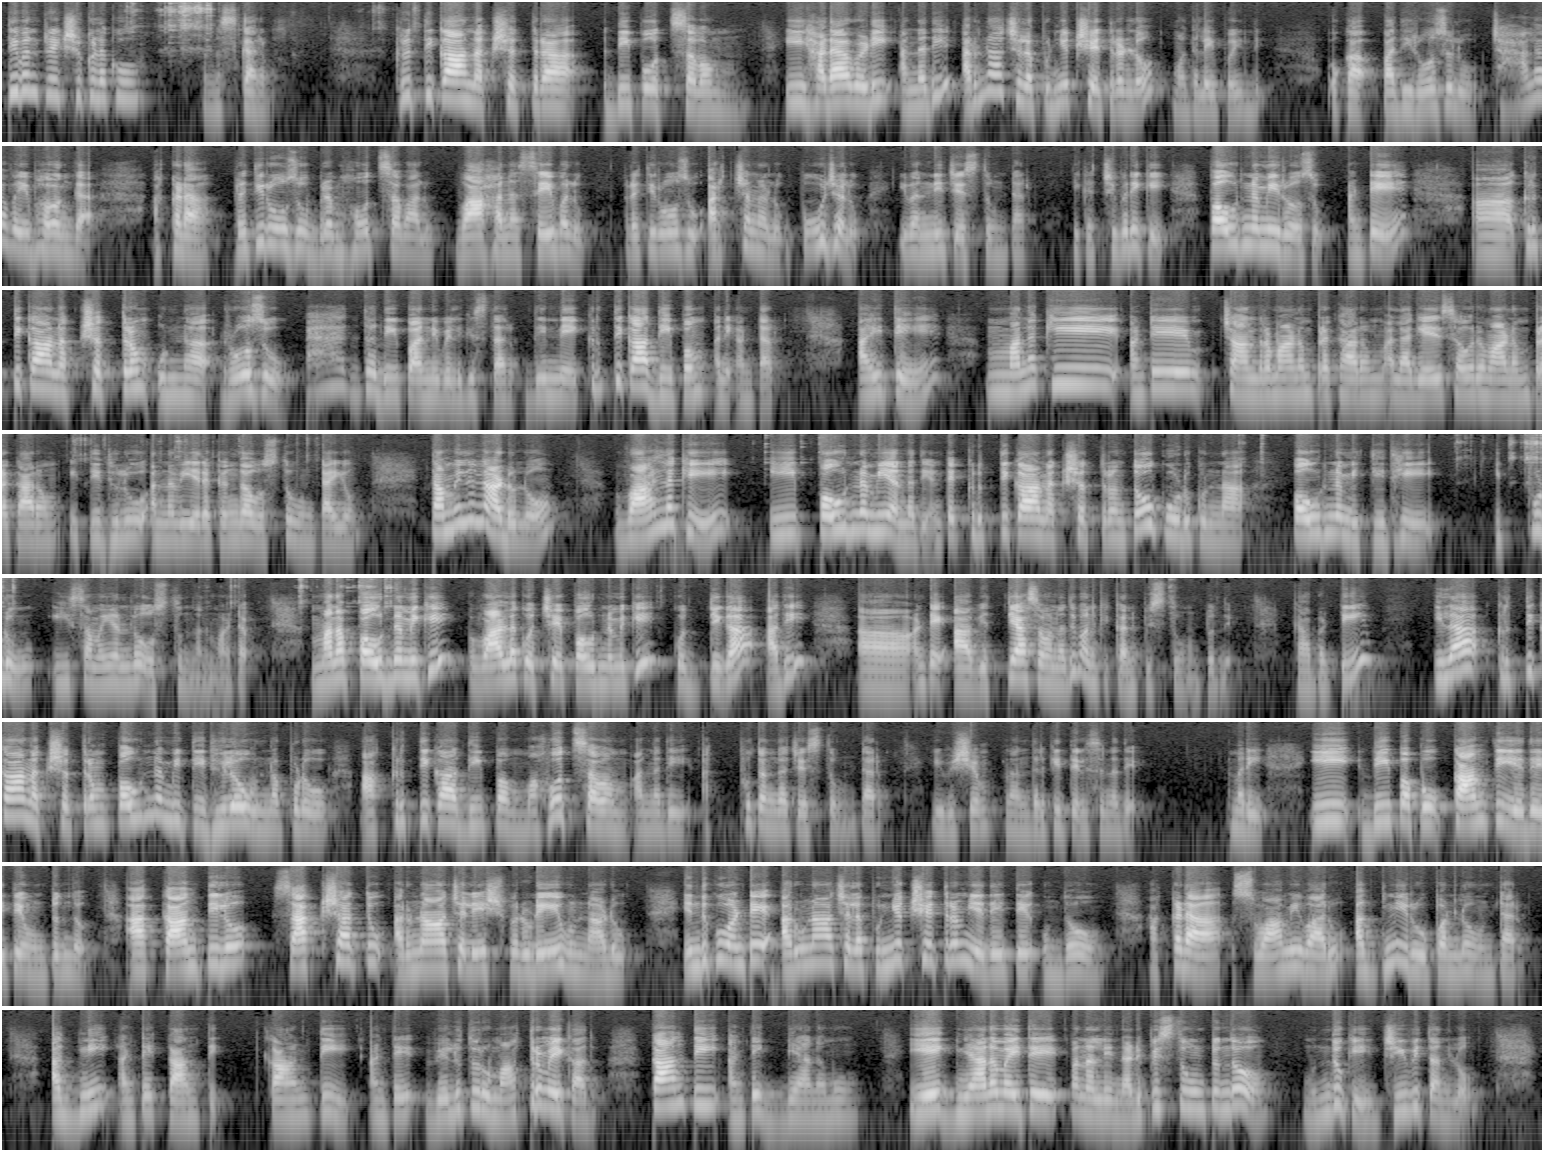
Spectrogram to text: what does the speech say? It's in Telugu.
భక్తివన్ ప్రేక్షకులకు నమస్కారం. కృత్తికా నక్షత్ర దీపోత్సవం ఈ హడావడి అన్నది అరుణాచల పుణ్యక్షేత్రంలో మొదలైపోయింది. ఒక పది రోజులు చాలా వైభవంగా అక్కడ ప్రతిరోజు బ్రహ్మోత్సవాలు వాహన సేవలు ప్రతిరోజు అర్చనలు పూజలు ఇవన్నీ చేస్తూ ఉంటారు. ఇక చివరికి పౌర్ణమి రోజు అంటే కృత్తికా నక్షత్రం ఉన్న రోజు పెద్ద దీపాన్ని వెలిగిస్తారు. దీన్నే కృత్తికా దీపం అని అంటారు. అయితే మనకి అంటే చాంద్రమానం ప్రకారం అలాగే సౌరమానం ప్రకారం ఈ తిథులు అన్నవి ఏ రకంగా వస్తూ ఉంటాయో. తమిళనాడులో వాళ్ళకి ఈ పౌర్ణమి అన్నది అంటే కృత్తికా నక్షత్రంతో కూడుకున్న పౌర్ణమి తిథి ఇప్పుడు ఈ సమయంలో వస్తుందన్నమాట. మన పౌర్ణమికి వాళ్ళకు వచ్చే పౌర్ణమికి కొద్దిగా అది అంటే ఆ వ్యత్యాసం అన్నది మనకి కనిపిస్తూ ఉంటుంది. కాబట్టి ఇలా కృత్తికా నక్షత్రం పౌర్ణమి తిథిలో ఉన్నప్పుడు ఆ కృత్తికా దీప మహోత్సవం అన్నది అద్భుతంగా చేస్తూ ఉంటారు. ఈ విషయం మనందరికీ తెలిసినదే. మరి ఈ దీపపు కాంతి ఏదైతే ఉంటుందో ఆ కాంతిలో సాక్షాత్తు అరుణాచలేశ్వరుడే ఉన్నాడు. ఎందుకు అంటే అరుణాచల పుణ్యక్షేత్రం ఏదైతే ఉందో అక్కడ స్వామివారు అగ్ని రూపంలో ఉంటారు. అగ్ని అంటే కాంతి కాంతి అంటే వెలుతురు మాత్రమే కాదు కాంతి అంటే జ్ఞానము. ఏ జ్ఞానమైతే మనల్ని నడిపిస్తూ ఉంటుందో ముందుకి జీవితంలో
